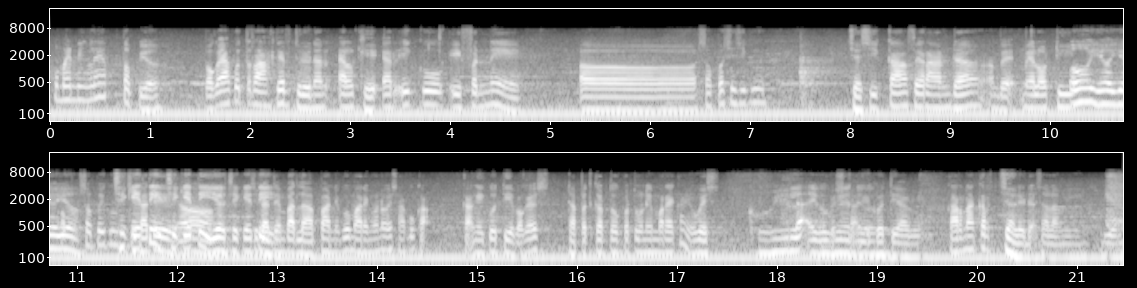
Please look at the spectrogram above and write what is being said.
aku main ning laptop ya. pokoknya aku terakhir dolanan LGR iku event nih eh siapa sih iku Jessica Veranda ambek Melody Oh iya iya iya. Sapa iku? JKT, JKT, oh, ya, JKT. JKT48 iku mari ngono wis aku gak gak ngikuti pokoknya wis dapat kartu-kartune mereka ya wis Gila iku wis gak iku. ngikuti aku karena kerja lek ndak salah wingi biyen.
